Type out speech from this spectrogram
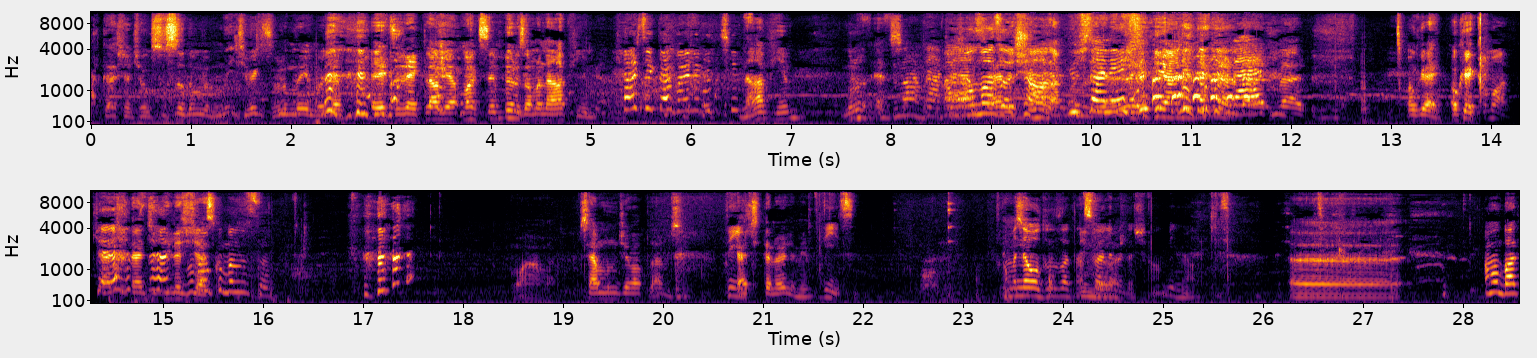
Arkadaşlar çok susadım ve bunu içmek zorundayım hocam. Evet reklam yapmak istemiyoruz ama ne yapayım? Gerçekten böyle bir şey. Ne yapayım? Bunu evet. Ama olmaz Yani öyle şu an Üç tane. yani ver. Ver. ver. Okay, okay, come on. Kerem Gerçekten sen bunu ciddileşeceğiz. okumalısın. Wow. Sen bunu cevaplar mısın? Değil. Gerçekten öyle miyim? Değilsin. Ama ne olduğunu zaten Bilmiyorlar. söylemedi şu an. Bilmiyorum. Ee, Ama bak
